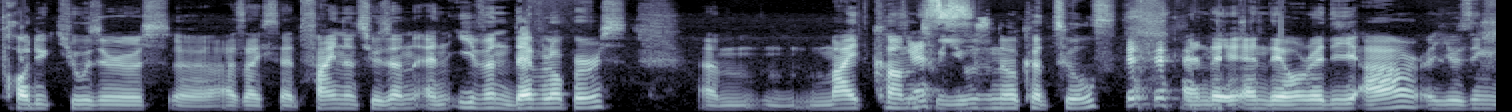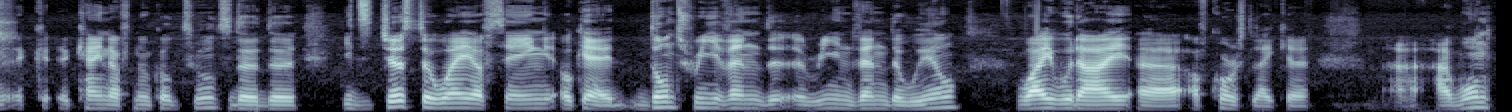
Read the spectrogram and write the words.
product users, as I said, finance users, and even developers um, might come yes. to use no-code tools, and they and they already are using a, kind of no-code tools. The the it's just a way of saying, okay, don't reinvent the, reinvent the wheel. Why would I? Uh, of course, like uh, I won't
